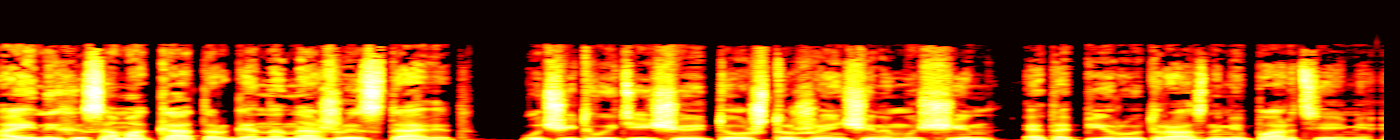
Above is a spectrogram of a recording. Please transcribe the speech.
а иных и сама каторга на ножи ставит. Учитывайте еще и то, что женщин и мужчин этапируют разными партиями,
